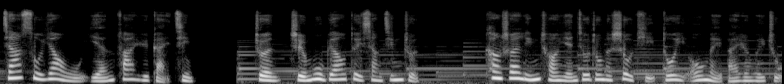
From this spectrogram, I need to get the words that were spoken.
加速药物研发与改进。准指目标对象精准。抗衰临床研究中的受体多以欧美白人为主，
